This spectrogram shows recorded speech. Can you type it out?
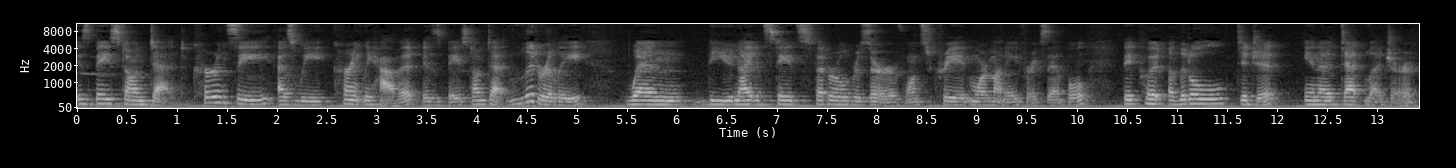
is based on debt. Currency, as we currently have it, is based on debt. Literally, when the United States Federal Reserve wants to create more money, for example, they put a little digit in a debt ledger,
